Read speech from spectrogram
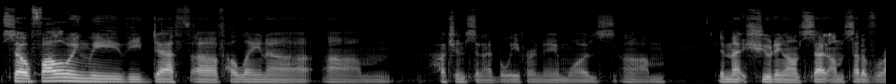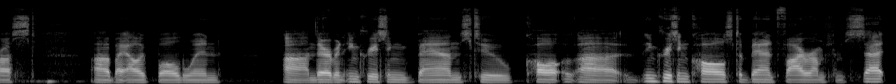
so, following the the death of Helena um, Hutchinson, I believe her name was, um, in that shooting on set on the set of Rust uh, by Alec Baldwin, um, there have been increasing bans to call, uh, increasing calls to ban firearms from set.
